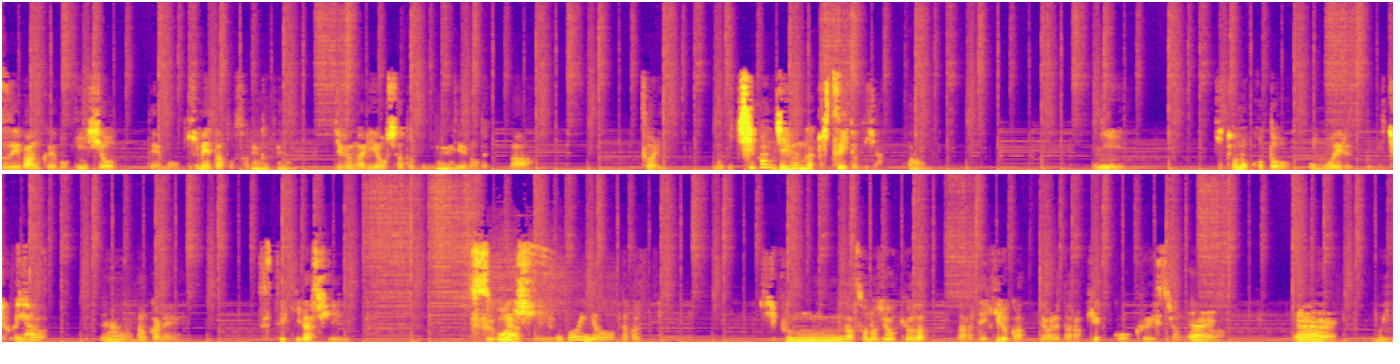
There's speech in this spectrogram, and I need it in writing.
骨髄バンクへ募金しようってもう決めたと、その時。うんうん。自分が利用した時にっていうのが、つまり、もう一番自分がきつい時じゃん。うん。に、人のことを思えるってめちゃくちゃうん。なんかね、素敵だし、すごいやしす、ごいよ。なんか、自分がその状況だったらできるかって言われたら結構クエスチョンというか、うん。もういっ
